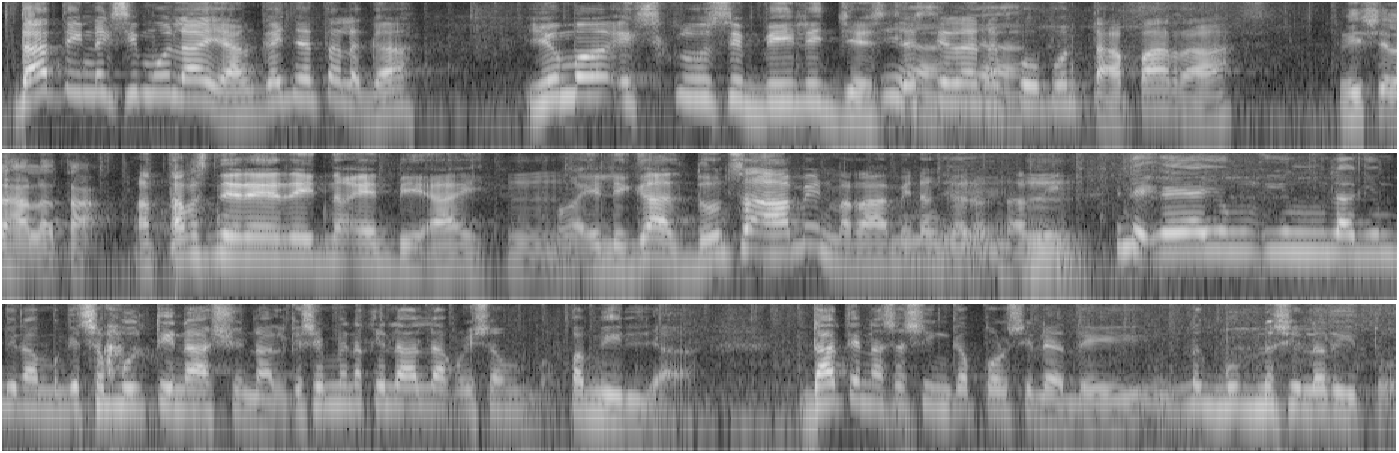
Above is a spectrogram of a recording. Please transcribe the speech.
Dating nagsimula yan, ganyan talaga. Yung mga exclusive villages, na Yeah, sila yeah. nagpupunta para Hindi sila halata. at tapos nire-raid ng NBI. Mga illegal. Doon sa amin, marami ng ganun na raid. Hindi, kaya yung, yung laging binamagit sa multinational, kasi may nakilala ko isang pamilya, dati nasa Singapore sila, they, nag-move na sila rito.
